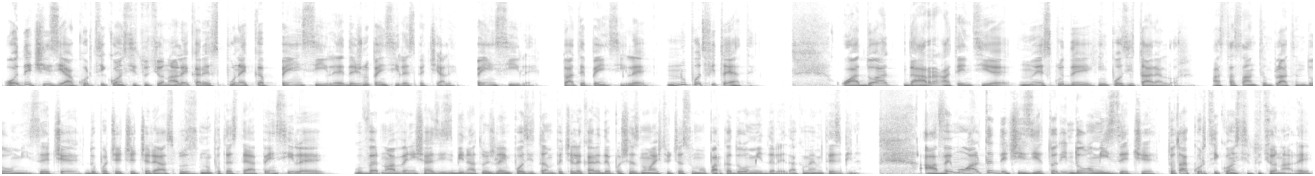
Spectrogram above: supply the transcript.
O decizie a Curții Constituționale care spune că pensiile, deci nu pensiile speciale, pensiile, toate pensiile, nu pot fi tăiate. O a doua, dar, atenție, nu exclude impozitarea lor. Asta s-a întâmplat în 2010, după ce CCR a spus nu puteți tăia pensiile, guvernul a venit și a zis, bine, atunci le impozităm pe cele care depășesc nu mai știu ce sumă, parcă 2000 de lei, dacă mi-am bine. Avem o altă decizie, tot din 2010, tot a Curții Constituționale,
